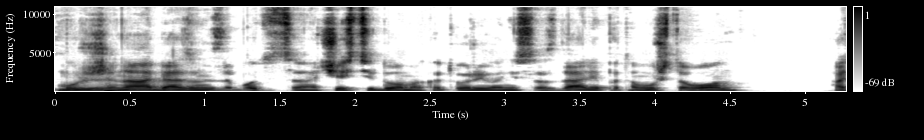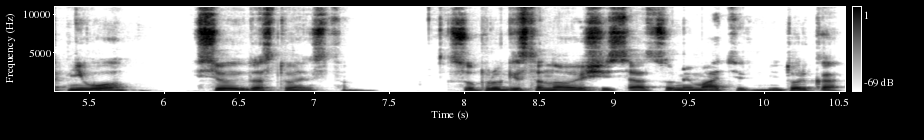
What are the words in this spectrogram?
Муж и жена обязаны заботиться о чести дома, который они создали, потому что он, от него, все их достоинство. Супруги, становящиеся отцом и матерью, не только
